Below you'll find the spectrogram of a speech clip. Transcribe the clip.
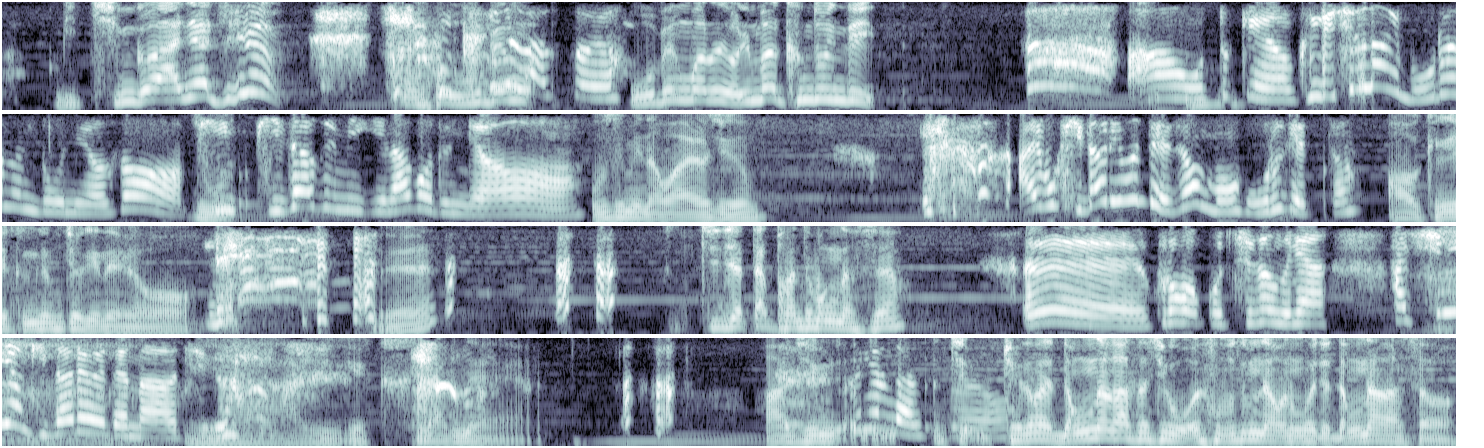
미친 거 아니야, 지금! 지금 큰일 500만, 났어요. 500만 원이 얼마나 큰 돈인데, 아 어떡해요. 근데 신랑이 모르는 돈이어서 비, 비자금이긴 하거든요. 웃음이 나와요, 지금? 아이 뭐 기다리면 되죠. 뭐 모르겠죠. 아, 굉장히 긍정적이네요. 네. 예? 진짜 딱 반토막 났어요? 예, 그래갖고 지금 그냥 한 10년 기다려야 되나, 지금. 이야, 이게 큰일 났네. 아, 지금, 큰일 났어요. 지금 죄송한데, 넉 나가서 지금 웃음 나오는 거죠? 넉 나가서.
